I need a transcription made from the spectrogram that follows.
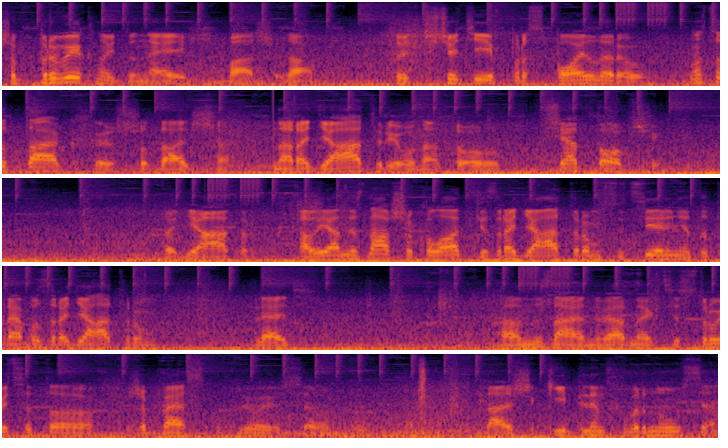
щоб привикнути до неї хіба що, да. То чуть-чуть її проспойлерив. Ну то так, що далі. На радіаторі вона то ще топчик. Радіатор. Але я не знав, що колодки з радіатором суцільні, то треба з радіатором. Блять. Але не знаю, напевно, як ці струйці, то вже без куплю і все. Далі Кіплінг вернувся.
